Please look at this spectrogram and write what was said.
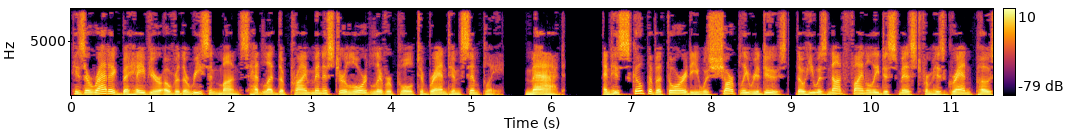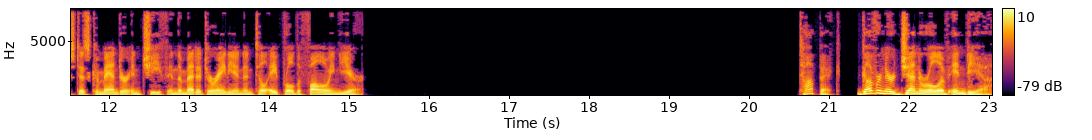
His erratic behaviour over the recent months had led the Prime Minister Lord Liverpool to brand him simply, "'mad' and his scope of authority was sharply reduced, though he was not finally dismissed from his grand post as Commander-in-Chief in the Mediterranean until April the following year. Governor-General of India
